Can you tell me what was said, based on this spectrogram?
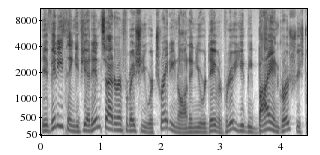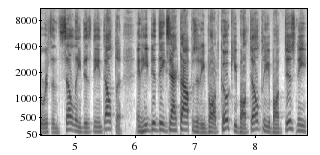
If anything, if you had insider information you were trading on and you were David Perdue, you'd be buying buying grocery stores and selling Disney and Delta. And he did the exact opposite. He bought Coke, he bought Delta, he bought Disney,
